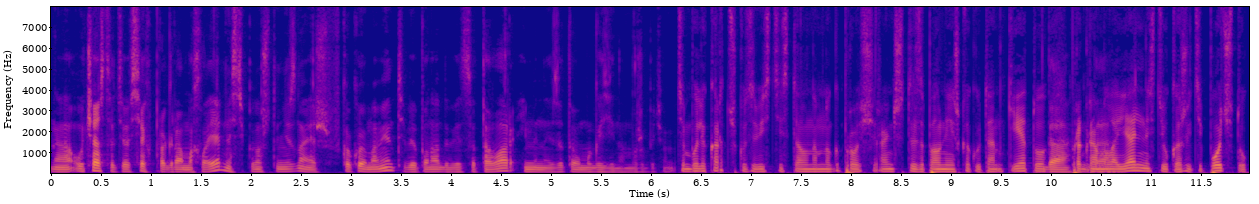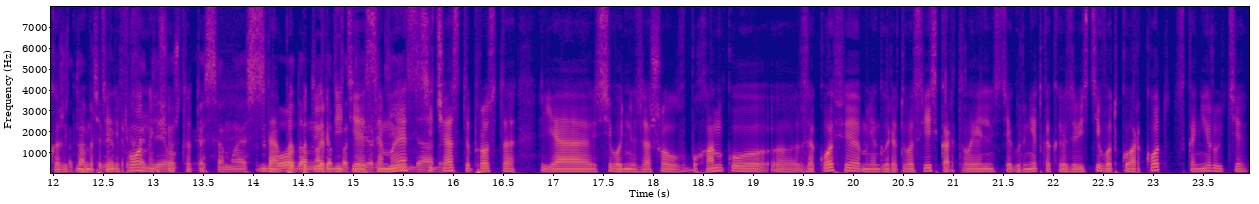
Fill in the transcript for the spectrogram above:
участвовать во всех программах лояльности, потому что не знаешь, в какой момент тебе понадобится товар именно из этого магазина. Может быть, он... Тем более карточку завести стало намного проще. Раньше ты заполняешь какую-то анкету, Да, программа да. лояльности, укажите почту, укажите Потом номер телефона, еще что-то. СМС Да, кодом, подтвердите смс. да, да. Сейчас ты просто... Я сегодня зашел в буханку э, за кофе, мне говорят, у вас есть карта лояльности? Я говорю, нет, как ее завести? Вот QR-код, сканируйте,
